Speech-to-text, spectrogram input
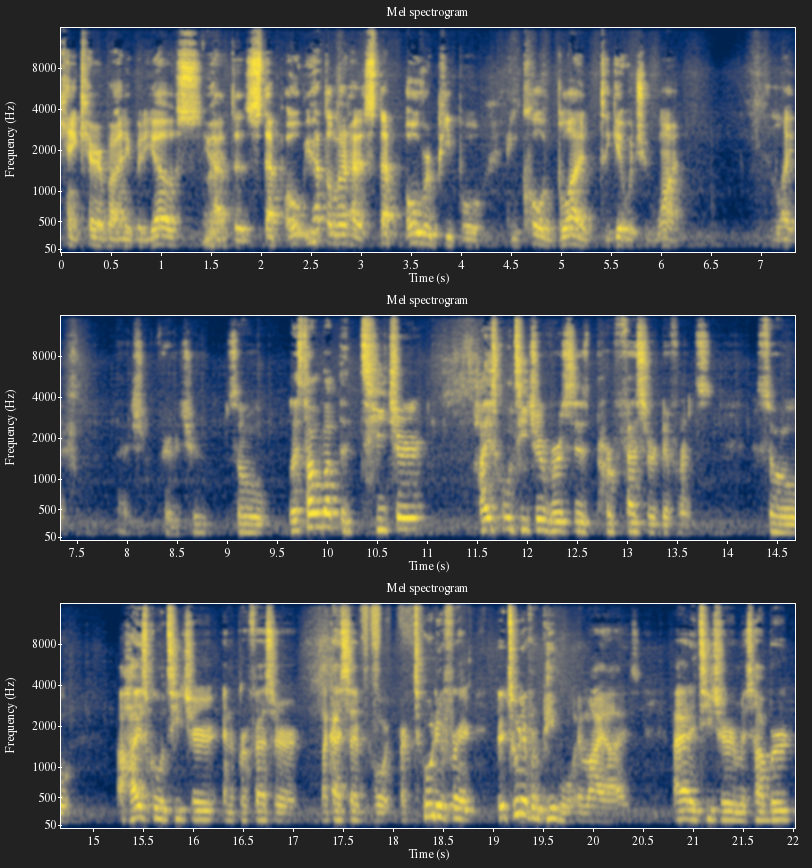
can't care about anybody else. You have to step. over. you have to learn how to step over people in cold blood to get what you want in life. That's very true. So let's talk about the teacher, high school teacher versus professor difference. So a high school teacher and a professor, like I said before, are two different. They're two different people in my eyes. I had a teacher, Miss Hubbard,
